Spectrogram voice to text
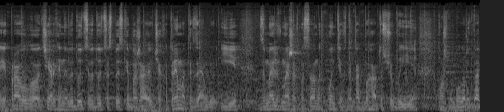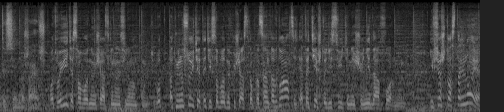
як правило, черги не ведуться, ведуться списки бажаючих отримати землю, і земель в межах населених пунктів не так багато, щоб її можна було роздати всім бажаючим. Вот вы видите свободные участки на населенном пункте. Вот отминусуйте от этих свободных участков процентов 20, это те, что действительно еще недооформлены. И все, что остальное,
